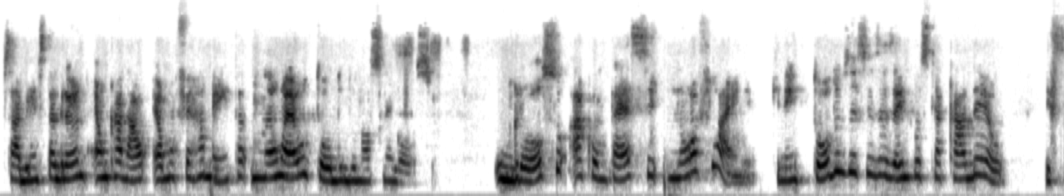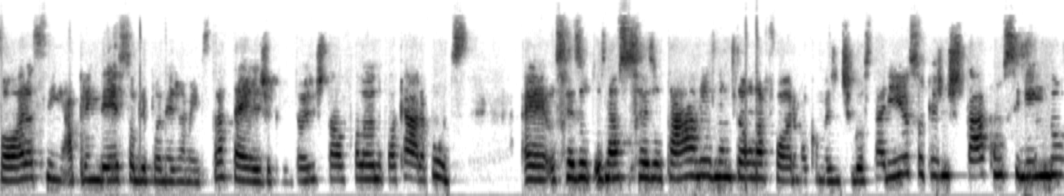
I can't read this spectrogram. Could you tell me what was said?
sabe? O Instagram é um canal, é uma ferramenta, não é o todo do nosso negócio. O grosso acontece no offline, que nem todos esses exemplos que a K deu. E fora, assim, aprender sobre planejamento estratégico. Então, a gente estava falando, falou, cara, putz, é, os, os, nossos resultados não estão da forma como a gente gostaria, só que a gente está conseguindo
